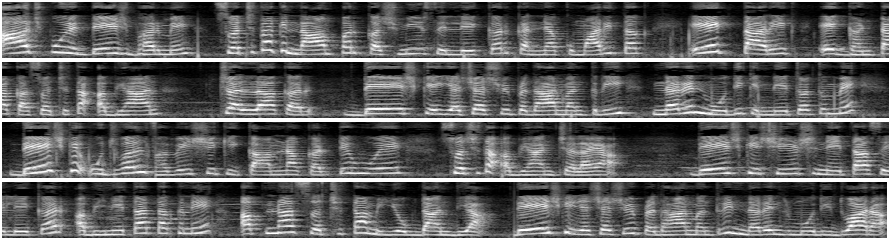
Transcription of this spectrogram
आज पूरे देश भर में स्वच्छता के नाम पर कश्मीर से लेकर कन्याकुमारी तक एक तारीख, एक घंटा का स्वच्छता अभियान चलाकर देश के यशस्वी प्रधानमंत्री नरेंद्र मोदी के नेतृत्व में देश के उज्जवल भविष्य की कामना करते हुए स्वच्छता अभियान चलाया। देश के शीर्ष नेता से लेकर अभिनेता तक ने अपना स्वच्छता में योगदान दिया। देश के यशस्वी प्रधानमंत्री नरेंद्र मोदी द्वारा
